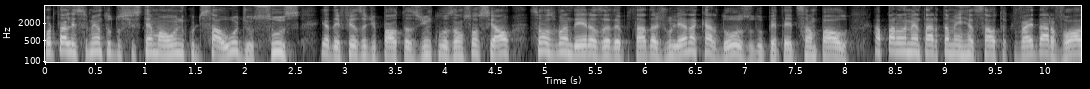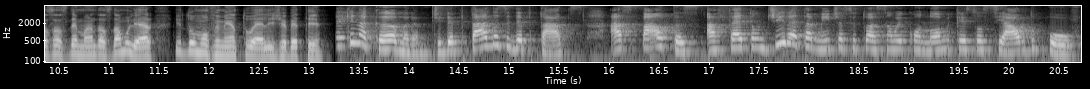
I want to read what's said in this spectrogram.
Fortalecimento do Sistema Único de Saúde, o SUS, e a defesa de pautas de inclusão social são as bandeiras da deputada Juliana Cardoso, do PT de São Paulo. A parlamentar também ressalta que vai dar voz às demandas da mulher e do movimento LGBT. Aqui na Câmara, de deputadas e deputados, as pautas afetam diretamente a situação econômica e social do povo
